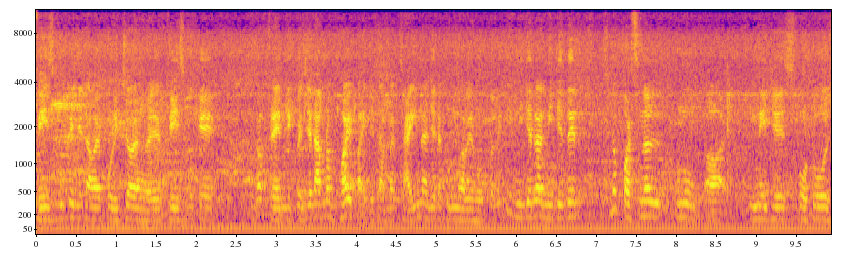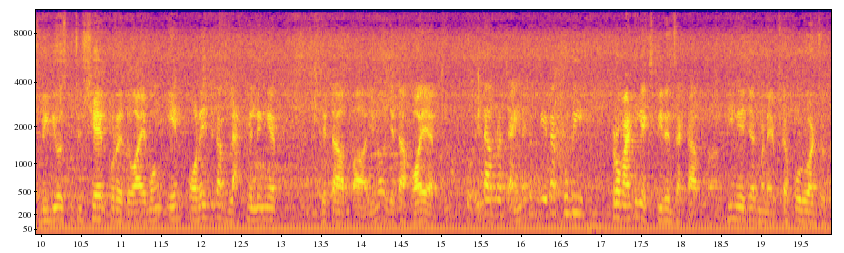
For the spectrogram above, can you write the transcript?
ফেসবুকে যেটা হয়, পরিচয় হয়ে ফেসবুকে বা ফ্রেন্ড রিকোয়েস্ট যেটা আমরা ভয় পাই, যেটা আমরা চাই না, যেটা কোনোভাবে হোক বলে কি নিজেরা নিজেদের পার্সোনাল কোনো ইমেজেস ফটোজ ভিডিওস কিছু শেয়ার করে দেওয়া এবং এরপরে যেটা ব্ল্যাকমেলিংয়ের যেটা ইউনো যেটা হয় আর কি তো এটা আমরা চাই না কিন্তু এটা খুবই ট্রমাটিক এক্সপিরিয়েন্স একটা টিনেজার মানে একটা পড়ুয়ার জন্য।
